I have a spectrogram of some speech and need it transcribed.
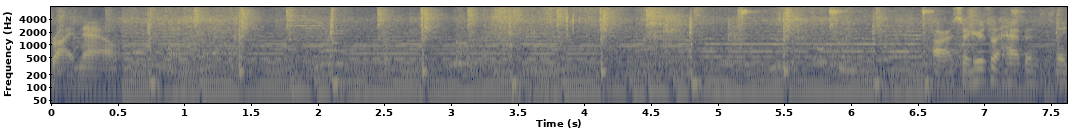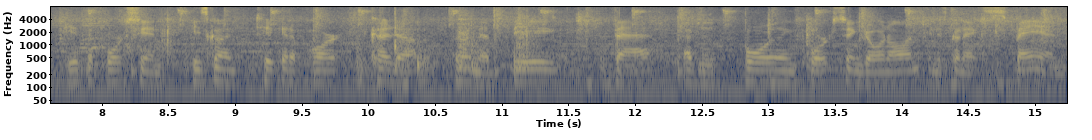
right now. All right, so here's what happens. They get the pork skin. He's gonna take it apart, cut it up, throw in a big vat of just boiling pork skin going on, and it's gonna expand.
